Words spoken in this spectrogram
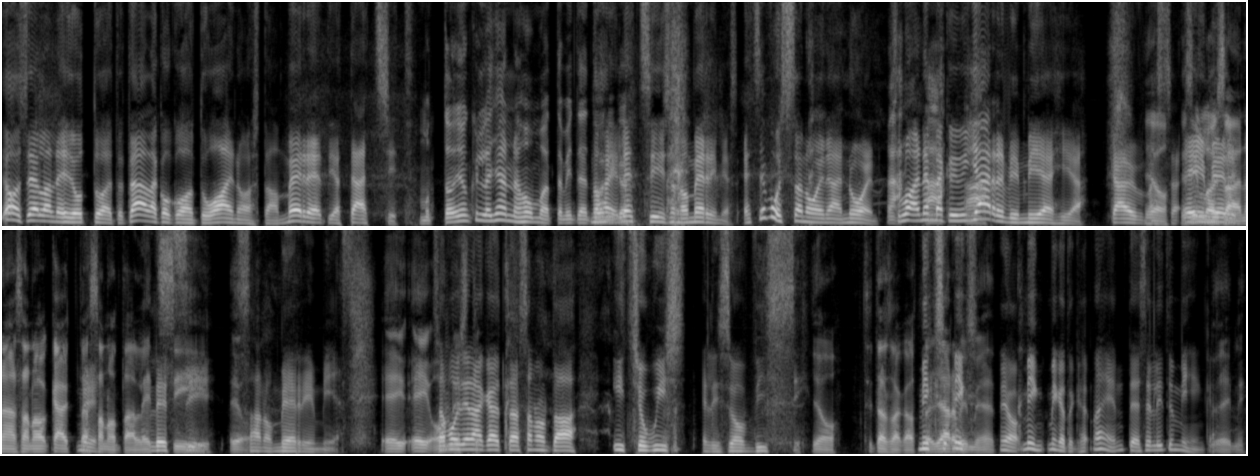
Se on sellainen juttu, että täällä kokoontuu ainoastaan meret ja tätsit. Mutta on kyllä jännä homma, että miten No hei, niinku- let's see, sanoo merimies. Et se voi sanoa enää noin. Sulla on enemmän kuin järvimiehiä Joo, käymässä. ja silloin saa enää sanoa, käyttää Niin. sanontaa let's, Let's see. see, Joo. sano merimies. Ei, ei Sä voit enää käyttää sanontaa it's a wish, eli se on vissi. Joo, sitä saa kautta Miksi, miksi? järvimiehet. Joo, min- minkä takia? No ei, nyt ei se liity mihinkään. Ei niin.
